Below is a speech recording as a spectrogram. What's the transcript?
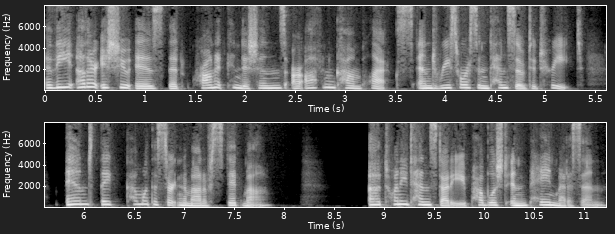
The other issue is that chronic conditions are often complex and resource intensive to treat, and they come with a certain amount of stigma. A 2010 study published in Pain Medicine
